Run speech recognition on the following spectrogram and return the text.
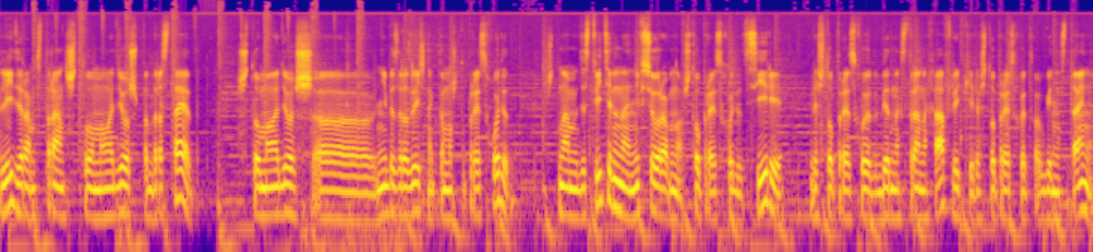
лидерам стран, что молодежь подрастает – что молодежь э, не безразлична к тому, что происходит, что нам действительно не все равно, что происходит в Сирии, или что происходит в бедных странах Африки, или что происходит в Афганистане,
